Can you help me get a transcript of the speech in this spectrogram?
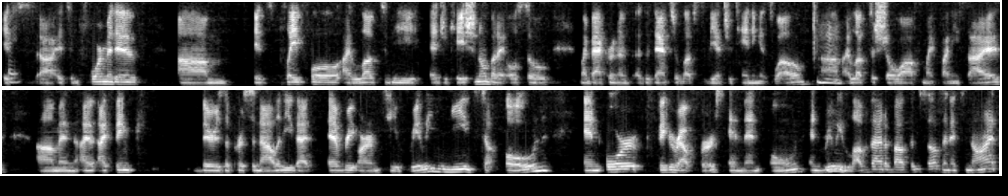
It's right. uh, it's informative. Um, it's playful. I love to be educational, but I also my background as, as a dancer loves to be entertaining as well. Mm-hmm. Um, I love to show off my funny side, um, and I, I think there's a personality that every RMT really needs to own and or figure out first and then own and really Mhm. love that about themselves. And it's not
